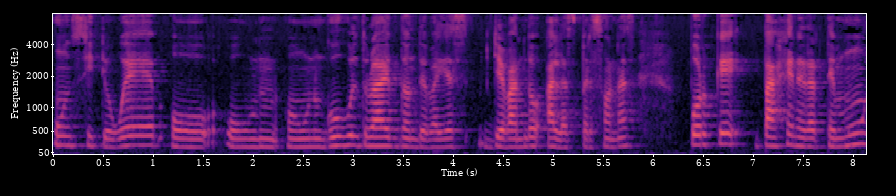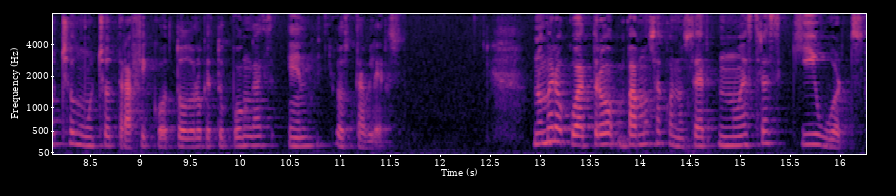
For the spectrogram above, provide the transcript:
un sitio web o, un, Google Drive donde vayas llevando a las personas porque va a generarte mucho, mucho tráfico todo lo que tú pongas en los tableros. Número cuatro, vamos a conocer nuestras keywords.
